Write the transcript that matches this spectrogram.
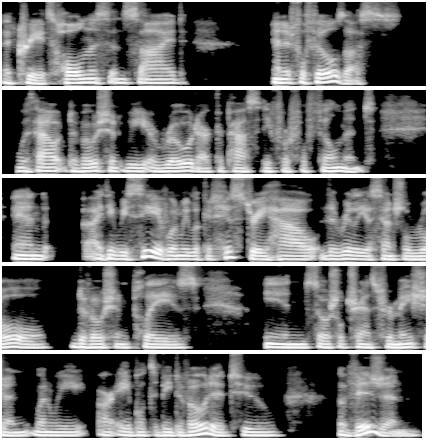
it creates wholeness inside, and it fulfills us. Without devotion, we erode our capacity for fulfillment. And I think we see if when we look at history how the really essential role devotion plays in social transformation when we are able to be devoted to a vision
